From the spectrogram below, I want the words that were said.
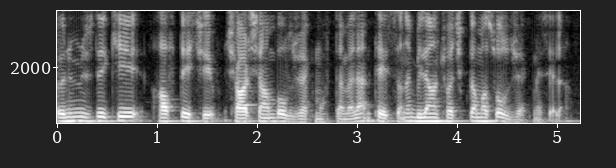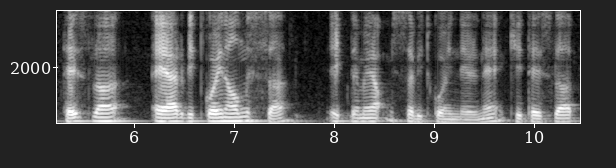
Önümüzdeki hafta içi çarşamba olacak muhtemelen Tesla'nın bilanço açıklaması olacak mesela. Tesla eğer Bitcoin almışsa ekleme yapmışsa Bitcoin'lerine ki Tesla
